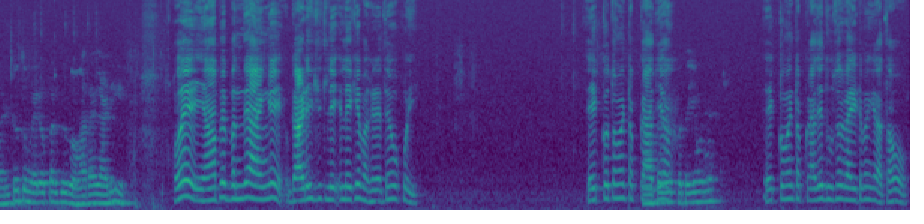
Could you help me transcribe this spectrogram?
बंटू तू मेरे ऊपर क्यों घुमा रहा है गाड़ी? ओए यहाँ पे बंदे आएँगे गाड़ी ले, लेके भग रहे थे वो कोई। एक को तो मैं टपका दिया। है? बताइए मुझे। एक को मैं टपका दिया दूसरा राइट में गया था वो।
